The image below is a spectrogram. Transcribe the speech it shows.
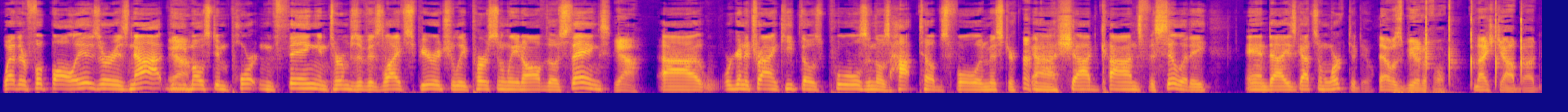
whether football is or is not the Yeah. most important thing in terms of his life spiritually, personally, and all of those things, Yeah. uh, we're going to try and keep those pools and those hot tubs full in Mr. uh, Shad Khan's facility. And uh, he's got some work to do. That was beautiful. Nice job, bud.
